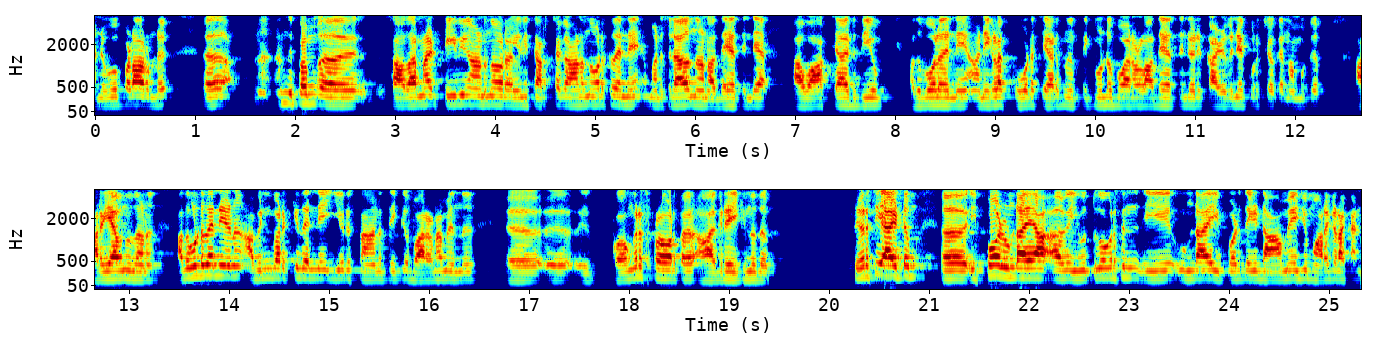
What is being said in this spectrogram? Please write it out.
അനുഭവപ്പെടാറുണ്ട്. ഇപ്പം സാധാരണ ടി വി കാണുന്നവർ അല്ലെങ്കിൽ ചർച്ച കാണുന്നവർക്ക് തന്നെ മനസ്സിലാകുന്നതാണ് അദ്ദേഹത്തിന്റെ ആ വാക്ചാരുതിയും അതുപോലെ തന്നെ അണികളെ കൂടെ ചേർത്ത് നിർത്തിക്കൊണ്ട് പോകാനുള്ള അദ്ദേഹത്തിന്റെ ഒരു കഴിവിനെ കുറിച്ചൊക്കെ നമുക്ക് അറിയാവുന്നതാണ്. അതുകൊണ്ട് തന്നെയാണ് അബിൻ വർക്കി തന്നെ ഈ ഒരു സ്ഥാനത്തേക്ക് വരണമെന്ന് കോൺഗ്രസ് പ്രവർത്തകർ ആഗ്രഹിക്കുന്നത്. തീർച്ചയായിട്ടും ഇപ്പോഴുണ്ടായ യൂത്ത് കോൺഗ്രസിന് ഈ ഉണ്ടായ ഇപ്പോഴത്തെ ഈ ഡാമേജ് മറികടക്കാൻ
